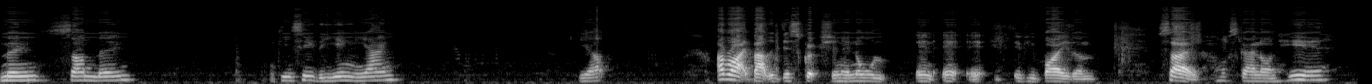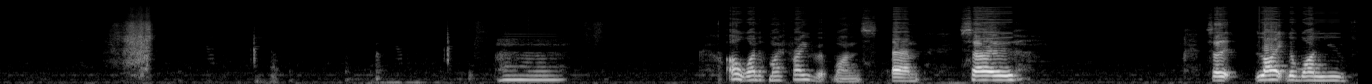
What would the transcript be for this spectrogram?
Moon sun moon. Can you see the yin yang? Yep. I write about the description in all in, it if you buy them. So what's going on here? Um, oh one of my favorite ones. Um so so like the one you've,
